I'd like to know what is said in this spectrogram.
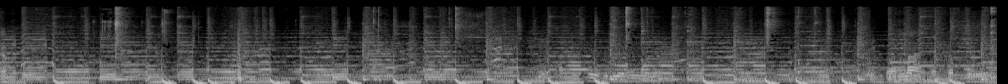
ครับด้านล่างกันครับผม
